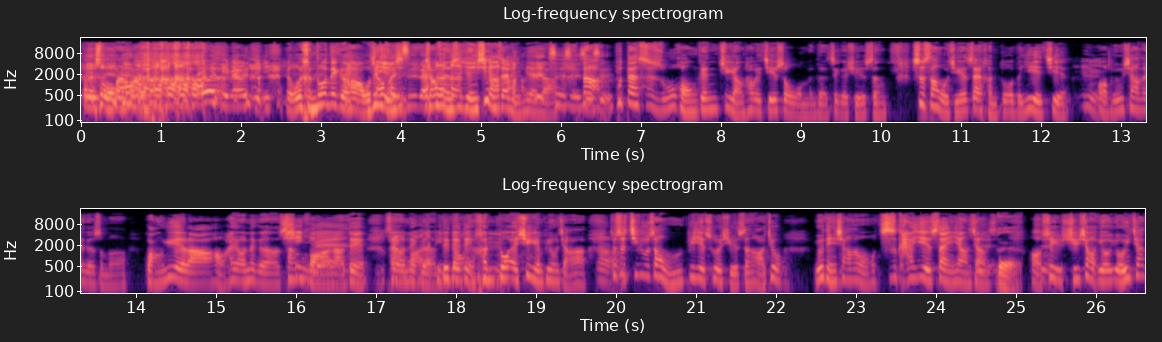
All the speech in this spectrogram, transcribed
不能说我坏话，没问题，没问题。对我很多那个哈，我的小眼粉丝的小粉丝眼线在里面的啊。是是是那不但是如虹跟巨阳，他会接受我们的这个学生。事实上，我觉得在很多的业界，嗯哦，比如像那个什么广粤啦，哈，还有那个三华啦，对，还有那个对对对，很多嗯哎，信源不用讲啊，嗯就是几乎上我们毕业出的学生啊，就有点像那种枝开叶散一样这样子。对，哦，所以学校有有一家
